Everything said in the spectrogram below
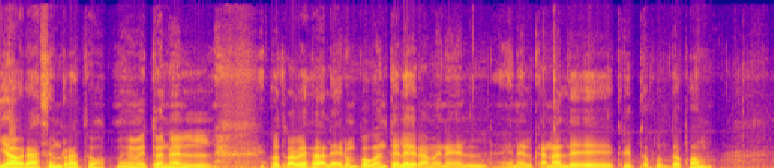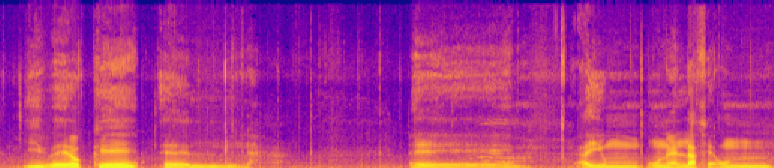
Y ahora hace un rato me meto en el otra vez a leer un poco en Telegram en el, en el canal de crypto.com y veo que el, eh, hay un, enlace a un,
